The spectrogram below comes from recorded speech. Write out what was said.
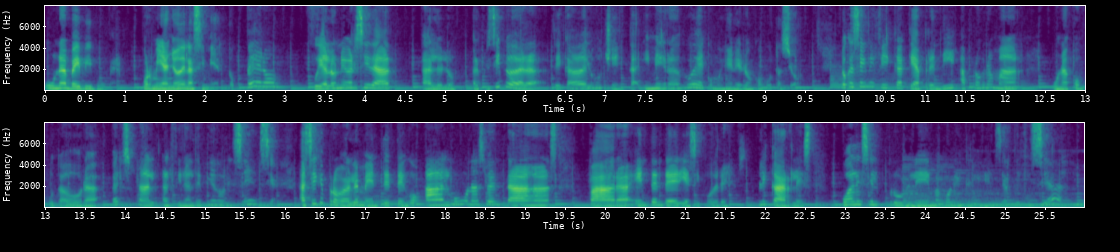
una baby boomer por mi año de nacimiento, pero fui a la universidad al, principio de la década de los 80 y me gradué como ingeniero en computación, lo que significa que aprendí a programar una computadora personal al final de mi adolescencia. Así que probablemente tengo algunas ventajas para entender y así poder explicarles cuál es el problema con la inteligencia artificial.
